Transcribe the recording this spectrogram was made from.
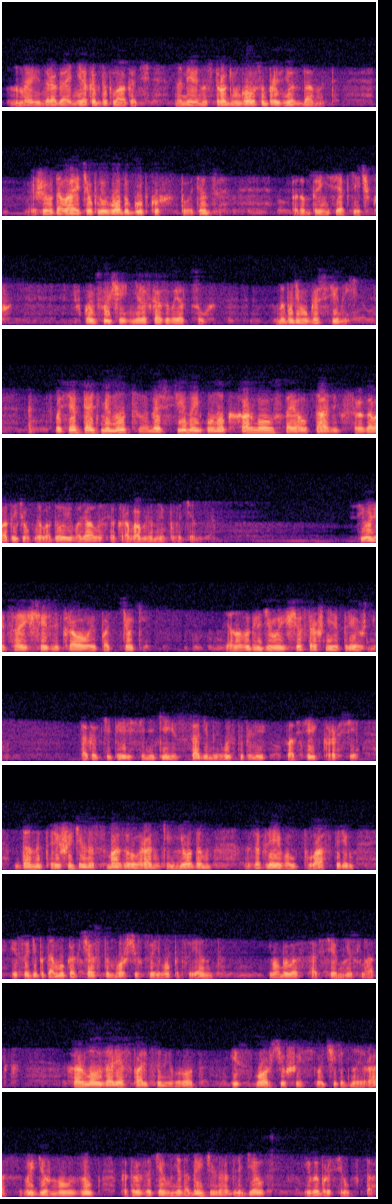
«Мэри, дорогая, некогда плакать», — намеренно строгим голосом произнес Даннет. «Живо давай теплую воду, губку, полотенце, потом принеси аптечку. Коем случае не рассказывай отцу. Мы будем в гостиной». Спустя пять минут в гостиной у ног Харлоу стоял тазик с розоватой теплой водой и валялось окровавленное полотенце. С его лица исчезли кровавые подтеки, и она выглядела еще страшнее прежнего, так как теперь синяки и ссадины выступили во всей красе. Даннет решительно смазывал ранки йодом, заклеивал пластырем, и судя по тому, как часто морщился его пациент, ему было совсем не сладко. Харлоу залез пальцами в рот и, сморщившись в очередной раз, выдернул зуб, который затем недобрительно оглядел и выбросил в таз.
